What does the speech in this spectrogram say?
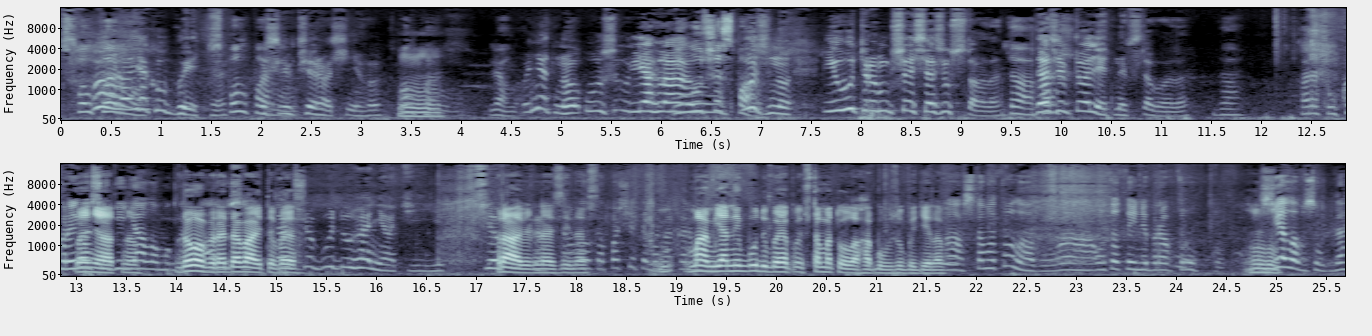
з пол Вона первого, як убита з пол після первого, вчорашнього. з пол Мгм. первого лягла. Понятно, ус- лягла І лучше у- спала. поздно, і утром щось аж устала. Да, Навіть хорошо. в туалет не вставала. Да. Хорошо, укрилась Понятно. одіялом, Добре, давай тебе. Так що буду ганяти її. Все Правильно. Зіна. Мам, я не буду, бо я в стоматолога був зуби ділав. А, стоматолога був, а ото ти не брав трубку. Мгм. З'їлав зуб, да?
